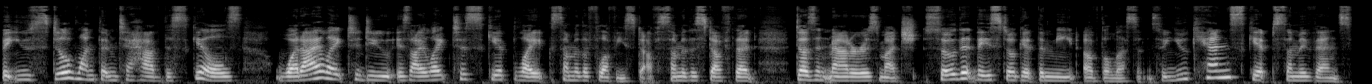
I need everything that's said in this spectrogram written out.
but you still want them to have the skills, what I like to do is I like to skip like some of the fluffy stuff, some of the stuff that doesn't matter as much, so that they still get the meat of the lesson. So you can skip some events.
